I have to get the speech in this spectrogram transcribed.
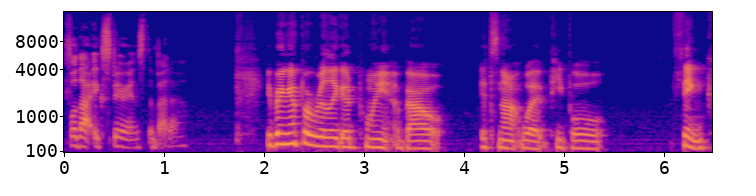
for that experience the better. You bring up a really good point about it's not what people think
